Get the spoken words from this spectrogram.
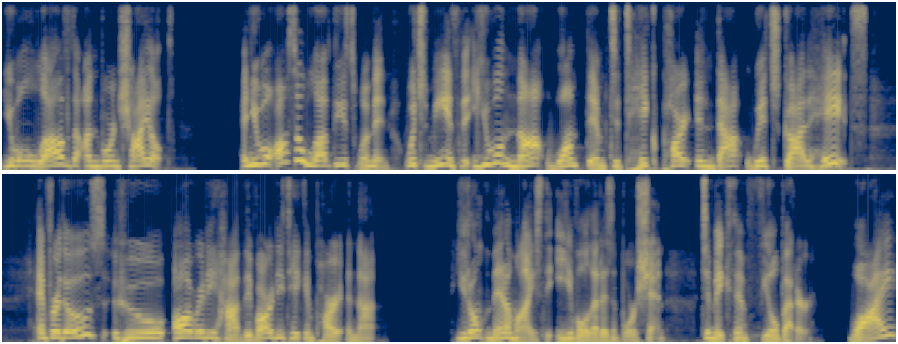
You will love the unborn child. And you will also love these women, which means that you will not want them to take part in that which God hates. And for those who already have, they've already taken part in that. You don't minimize the evil that is abortion to make them feel better. Why?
